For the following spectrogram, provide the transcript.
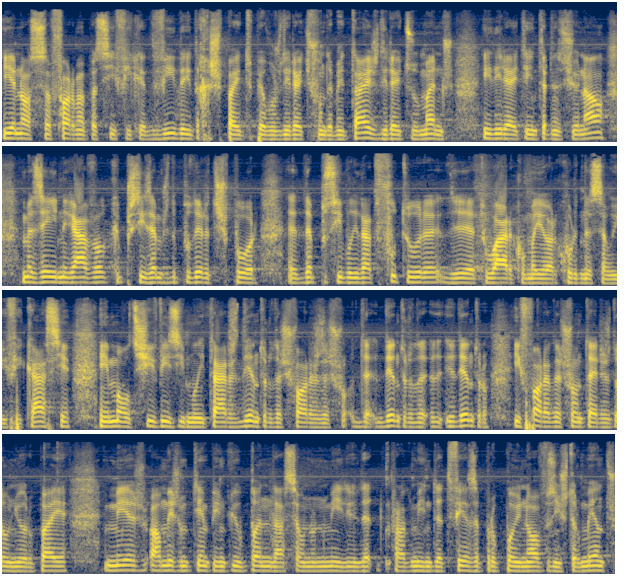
e a nossa forma pacífica de vida e de respeito pelos direitos fundamentais, direitos humanos e direito internacional, mas é inegável que precisamos de poder dispor eh, da possibilidade futura de atuar com maior coordenação e eficácia em moldes civis e militares dentro, das foras das, dentro, de, dentro e fora das fronteiras da União Europeia, mesmo, ao mesmo tempo em que o plano de ação no domínio para o domínio da defesa propõe novos instrumentos,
